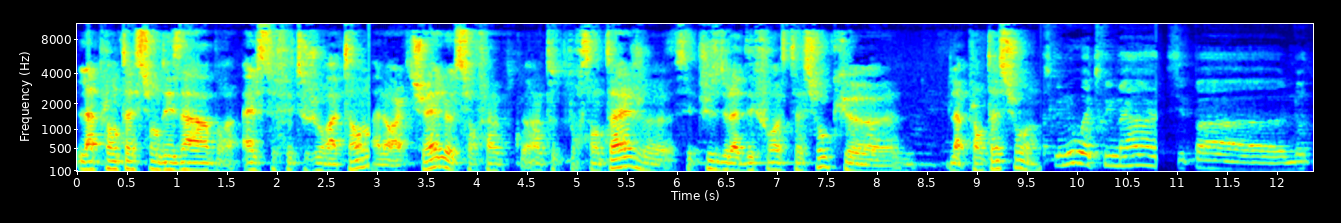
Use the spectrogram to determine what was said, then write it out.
la plantation des arbres elle se fait toujours attendre. À l'heure actuelle, si on fait un, taux de pourcentage, euh, c'est plus de la déforestation que euh, de la plantation. hein. Parce que nous, êtres humains, c'est pas euh, notre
